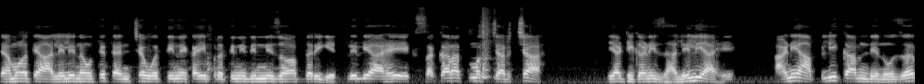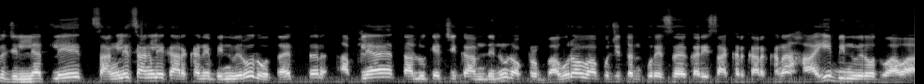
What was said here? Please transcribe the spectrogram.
त्यामुळे ते आलेले नव्हते. त्यांच्या वतीने काही प्रतिनिधींनी जबाबदारी घेतलेली आहे. एक सकारात्मक चर्चा या ठिकाणी झालेली आहे. आणि आपली कामधेनू जर जिल्ह्यातले चांगले चांगले कारखाने बिनविरोध होत आहेत. तर आपल्या तालुक्याची कामधेनू डॉक्टर बाबूराव बापूजी तनपुरे सहकारी साखर कारखाना हाही बिनविरोध व्हावा.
